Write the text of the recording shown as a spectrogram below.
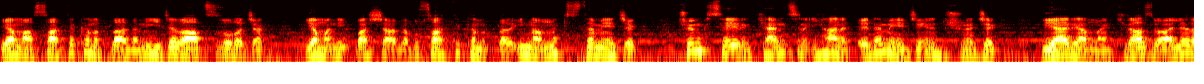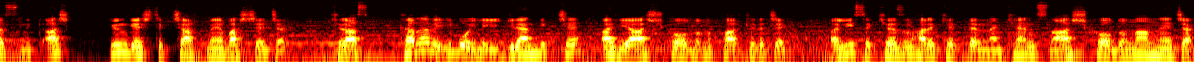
Yaman sahte kanıtlardan iyice rahatsız olacak. Yaman ilk başlarda bu sahte kanıtlara inanmak istemeyecek. Çünkü Seher'in kendisine ihanet edemeyeceğini düşünecek. Diğer yandan Kiraz ve Ali arasındaki aşk gün geçtikçe artmaya başlayacak. Kiraz, Kara ve İbo ile ilgilendikçe Ali'ye aşık olduğunu fark edecek. Ali ise Kiraz'ın hareketlerinden kendisine aşık olduğunu anlayacak.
